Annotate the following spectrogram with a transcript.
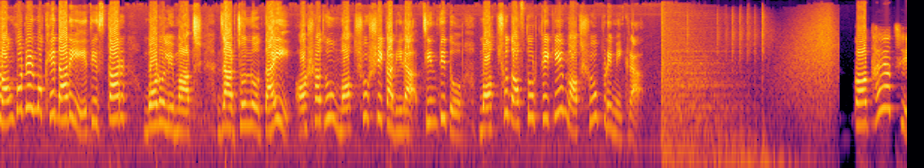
সংকটের মুখে দাঁড়িয়ে তিস্তার বরলি মাছ। যার জন্য তাই অসাধু মৎস্য শিকারীরা চিন্তিত মৎস্য দফতর থেকে মৎস্য প্রেমিকরা। কথায় আছে,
